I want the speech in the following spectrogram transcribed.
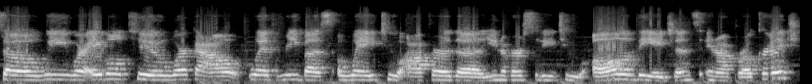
So we were able to work out with Rebus a way to offer the university to all of the agents in our brokerage.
